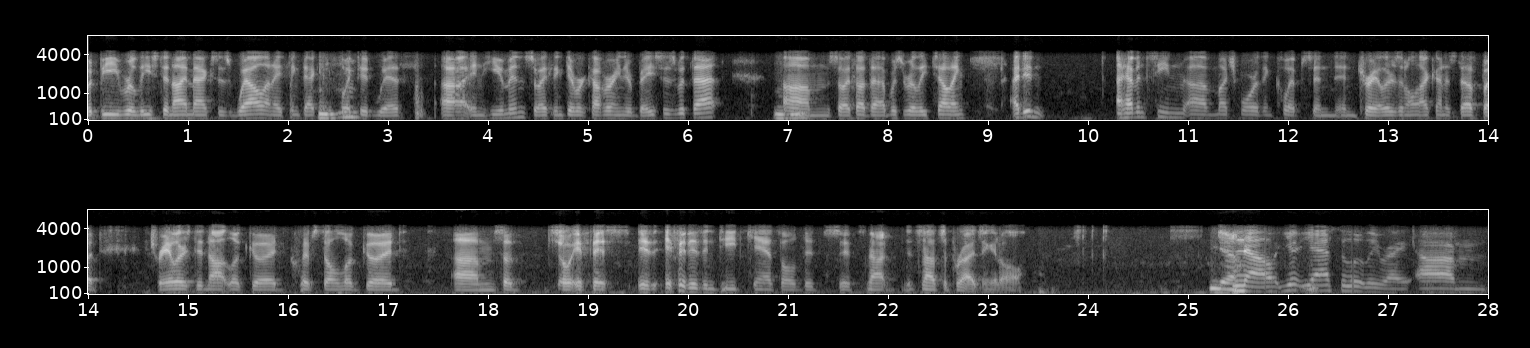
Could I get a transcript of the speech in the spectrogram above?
would be released in IMAX as well, and I think that Mhm. conflicted with uh, Inhumans. So I think they were covering their bases with that. Mhm. Um, so I thought that was really telling. I didn't, I haven't seen uh, much more than clips and, and trailers and all that kind of stuff, but trailers did not look good. Clips don't look good. Um, so so if this is, if it is indeed canceled, it's it's not it's not surprising at all. yeah. No, you're, you're absolutely right. Um,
